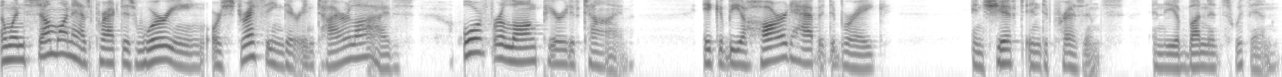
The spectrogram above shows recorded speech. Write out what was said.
And when someone has practiced worrying or stressing their entire lives, or for a long period of time, it could be a hard habit to break and shift into presence and the abundance within.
